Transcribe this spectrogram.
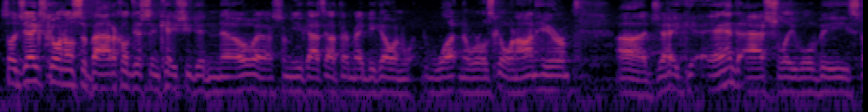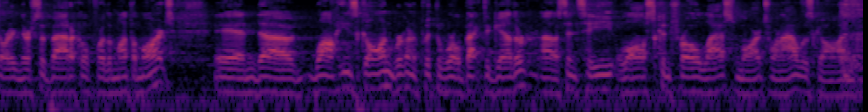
So Jake's going on sabbatical, just in case you didn't know. Uh, some of you guys out there may be going, what in the world's going on here? Uh, Jake and Ashley will be starting their sabbatical for the month of March. And uh, while he's gone, we're going to put the world back together uh, since he lost control last March when I was gone.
